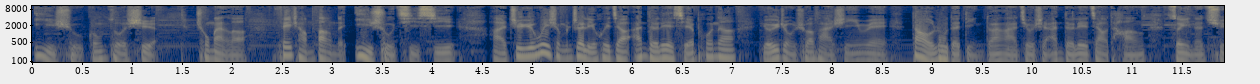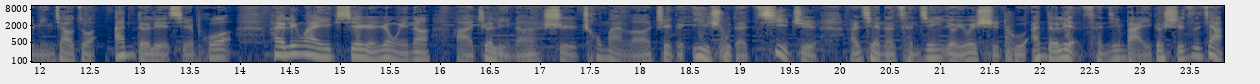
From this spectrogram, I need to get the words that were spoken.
艺术工作室，充满了。非常棒的艺术气息啊！至于为什么这里会叫安德烈斜坡呢？有一种说法是因为道路的顶端啊就是安德烈教堂，所以呢取名叫做安德烈斜坡。还有另外一些人认为呢啊这里呢是充满了这个艺术的气质，而且呢曾经有一位使徒安德烈曾经把一个十字架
